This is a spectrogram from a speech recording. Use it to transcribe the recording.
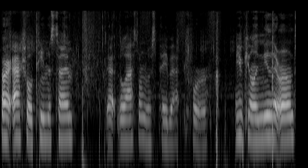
Alright, actual team this time. That the last one was payback for you killing me that round.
